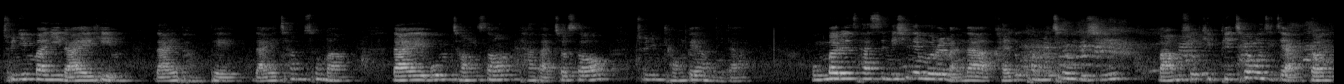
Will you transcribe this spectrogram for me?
주님만이 나의 힘, 나의 방패, 나의 참 소망, 나의 몸 정성 다 바쳐서 주님 경배합니다. 목마른 사슴이 시냇물을 만나 갈급함을 채우듯이 마음속 깊이 채워지지 않던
